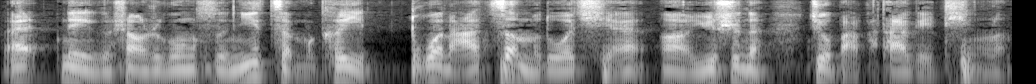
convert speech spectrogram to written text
哎，那个上市公司你怎么可以多拿这么多钱啊？于是呢，就把它给停了。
